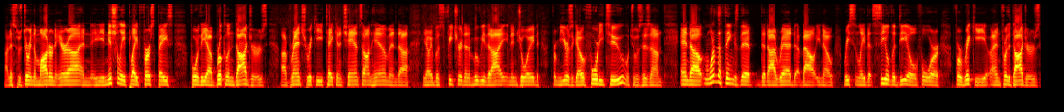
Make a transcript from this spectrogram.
Uh, this was during the modern era, and he initially played first base for the uh, Brooklyn Dodgers. Uh, Branch Rickey taking a chance on him, and you know, it was featured in a movie that I enjoyed from years ago, 42, which was his. Um, and one of the things that that I read about, you know, recently that sealed the deal for for Rickey and for the Dodgers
